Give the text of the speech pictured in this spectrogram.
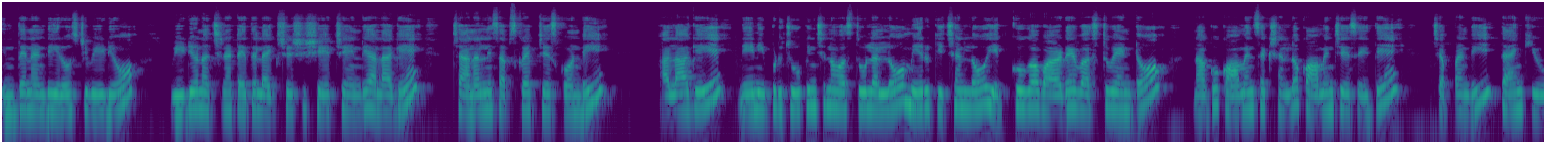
ఇంతేనండి ఈరోజు వీడియో. వీడియో నచ్చినట్టయితే లైక్ చేసి షేర్ చేయండి. అలాగే ఛానల్ని సబ్స్క్రైబ్ చేసుకోండి. అలాగే నేను ఇప్పుడు చూపించిన వస్తువులలో మీరు కిచెన్లో ఎక్కువగా వాడే వస్తువు ఏంటో నాకు కామెంట్ సెక్షన్లో కామెంట్ చేసి అయితే చెప్పండి. Thank you.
